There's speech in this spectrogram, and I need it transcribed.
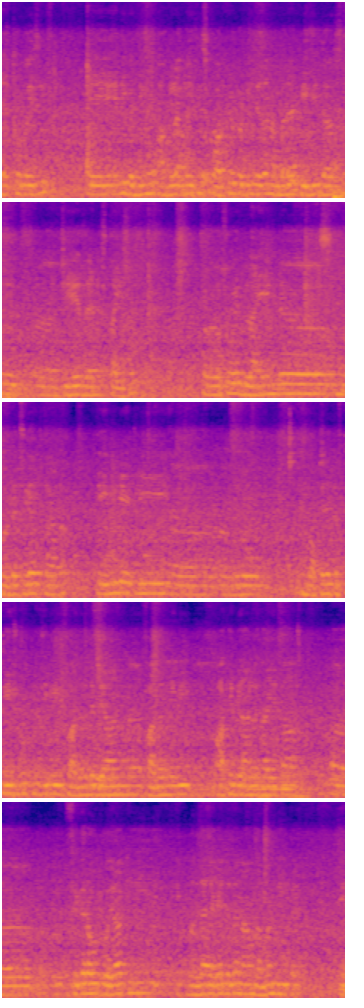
ਡੈਥ ਹੋ ਗਈ ਸੀ ਤੇ ਇਹਦੀ ਗੱਡੀ ਨੂੰ ਅੱਗ ਲੱਗ ਗਈ ਸੀ। ਸਕਾਰਪੀਓ ਗੱਡੀ, ਜਿਹਦਾ ਨੰਬਰ ਹੈ PV10 JZ 2700 ਅਹ ਸੋ। ਇਹ ਬਲਾਈਂਡ ਮਰਡਰ ਸੀਗਾ ਇੱਕ ਤਰ੍ਹਾਂ ਦਾ। ਤੇ ਇਮੀਡੀਏਟਲੀ ਜਦੋਂ ਮੌਕੇ ਤੇ ਤਫਤੀਸ਼ ਸ਼ੁਰੂ ਕੀਤੀ ਗਈ ਫਾਦਰ ਦੇ ਬਿਆਨ ਫਾਦਰ ਨੇ ਵੀ ਆ ਕੇ ਬਿਆਨ ਲਿਖਾਏ ਤਾਂ ਫਿਗਰ ਆਊਟ ਹੋਇਆ ਕਿ ਇੱਕ ਬੰਦਾ ਹੈਗਾ ਜਿਹਦਾ ਨਾਮ ਰਮਨਦੀਪ ਹੈ। ਤੇ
